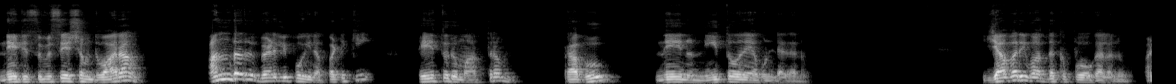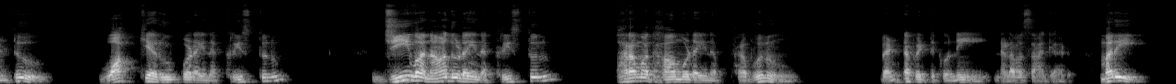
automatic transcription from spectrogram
నేటి సువిశేషం ద్వారా అందరూ వెడలిపోయినప్పటికీ పేతురు మాత్రం ప్రభు నేను నీతోనే ఉండెదను. ఎవరి వద్దకు పోగలను? అంటూ వాక్య రూపుడైన క్రీస్తును జీవనాథుడైన క్రీస్తును పరమధాముడైన ప్రభును వెంట పెట్టుకొని నడవసాగాడు. మరి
